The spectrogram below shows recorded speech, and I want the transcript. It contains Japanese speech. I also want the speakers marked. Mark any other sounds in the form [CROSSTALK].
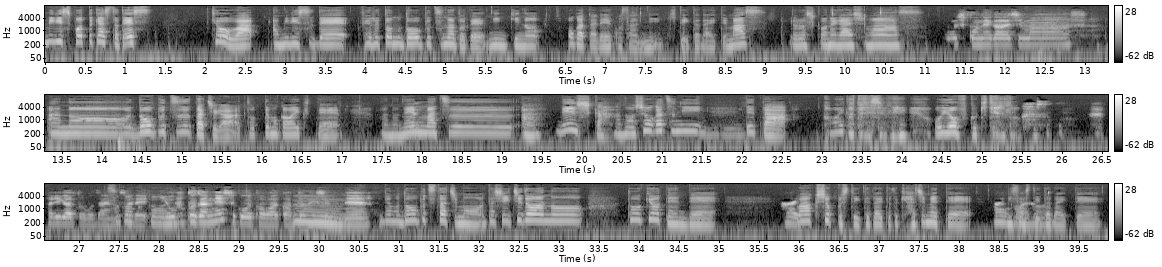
Speaker 1: アミリスポッドキャストです。今日はアミリスでフェルトの動物などで人気の尾形玲子さんに来ていただいてます。よろしくお願いします。
Speaker 2: よろしくお願いします。
Speaker 1: あの動物たちがとっても可愛くてあの年末、あ年始か。あのお正月に出た可愛かったですよね。お洋服着てるの [LAUGHS] [LAUGHS]
Speaker 2: ありがとうございます。
Speaker 1: す
Speaker 2: 洋服がねすごい可愛かったですよね。
Speaker 1: でも動物たちも私一度あの東京店で
Speaker 2: はい。
Speaker 1: ワークショップしていただいた時初めて見させていただいて、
